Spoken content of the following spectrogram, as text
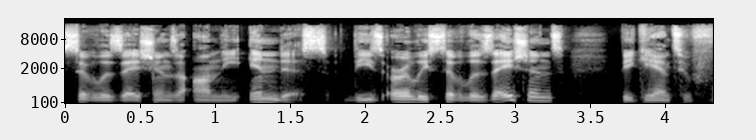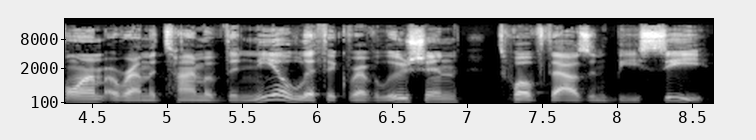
civilizations on the Indus. These early civilizations began to form around the time of the Neolithic Revolution, 12,000 BC.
